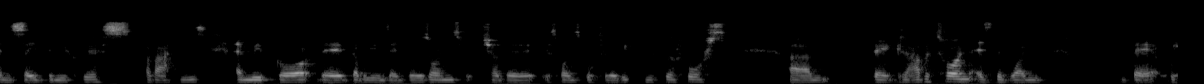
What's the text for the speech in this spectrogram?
inside the nucleus of atoms. And we've got the W and Z bosons, which are the responsible for the weak nuclear force. Um, the graviton is the one that we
